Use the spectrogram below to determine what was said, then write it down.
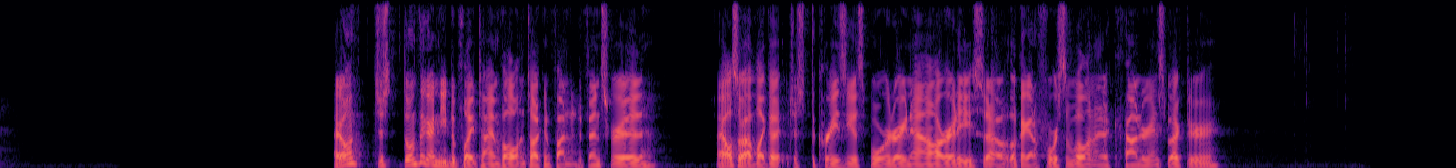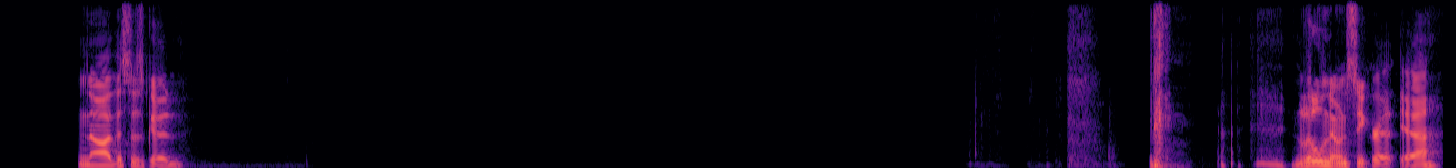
I don't just don't think I need to play time vault until I can find a defense grid. I also have like a just the craziest board right now already. So look, I got a force of will on a foundry inspector. Nah, this is good. Little known secret, yeah.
